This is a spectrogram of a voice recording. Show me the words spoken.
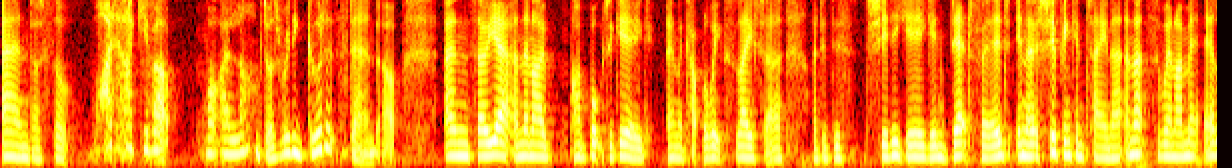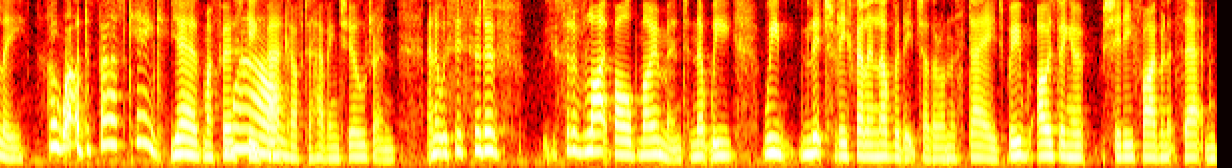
and I just thought, why did I give up what I loved. I was really good at stand up. And so, yeah, and then I, I booked a gig, and a couple of weeks later, I did this shitty gig in Deptford in a shipping container, and that's when I met Ellie. Oh, wow! The first gig. Yeah, my first gig back after having children. And it was this sort of sort of light bulb moment and that we we literally fell in love with each other on the stage. We I was doing a shitty 5 minute set and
